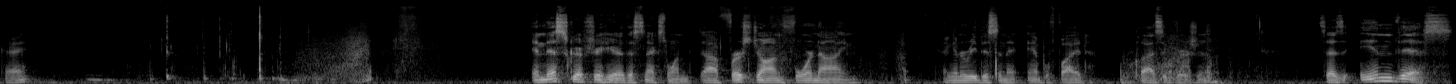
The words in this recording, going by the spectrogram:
Okay? In this scripture here, this next one, uh, 1 John 4 9. I'm going to read this in the Amplified Classic Version. It says, In this,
